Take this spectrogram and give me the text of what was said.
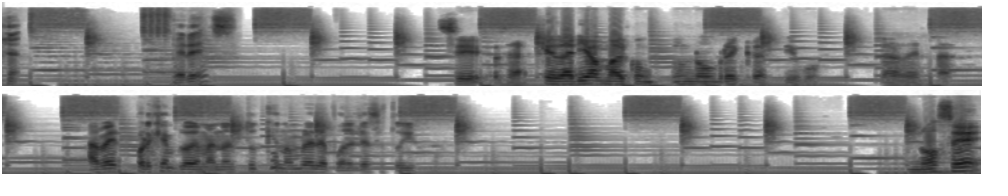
¿Eres? Sí, o sea, quedaría mal con un nombre creativo, la verdad. A ver, por ejemplo, Emanuel, ¿tú qué nombre le pondrías a tu hijo? No sé,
